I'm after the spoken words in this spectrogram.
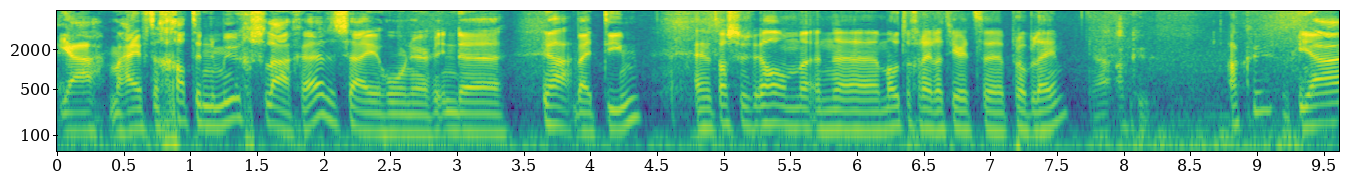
Ja, maar hij heeft een gat in de muur geslagen, hè? dat zei Horner in de, ja. bij het team. En het was dus wel een, een motorgerelateerd probleem. Ja, accu. Accu? Ja,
